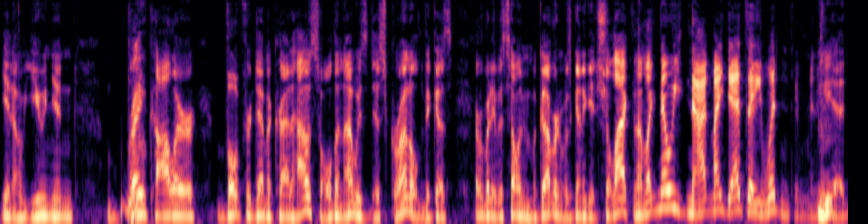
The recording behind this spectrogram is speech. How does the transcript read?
you know union, blue Right. collar, vote for Democrat household, and I was disgruntled because everybody was telling me McGovern was going to get shellacked, and I'm like, no, he's not. My dad said he wouldn't, and he mm-hmm. did.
